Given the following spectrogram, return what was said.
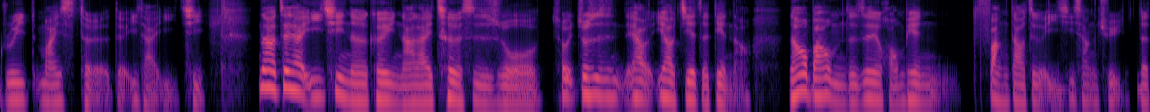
Read Master 的一台仪器。那这台仪器呢，可以拿来测试说，所以就是要要接着电脑，然后把我们的这些黄片放到这个仪器上去的，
